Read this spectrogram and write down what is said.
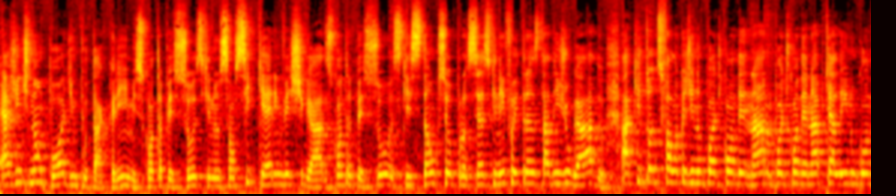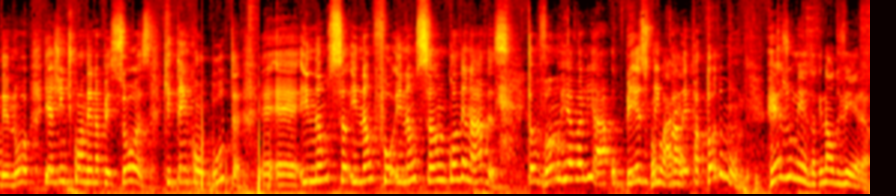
A gente não pode imputar crimes contra pessoas que não são sequer investigadas, contra pessoas que estão com seu processo que nem foi transitado em julgado. Aqui todos falam que a gente não pode condenar, não pode condenar porque a lei não condenou, e a gente condena pessoas que têm conduta é, é, e, não são, e, não for, e não são condenadas. Então vamos reavaliar. O peso tem lá, que valer Neto. para todo mundo. Resumindo, Aguinaldo Vieira,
